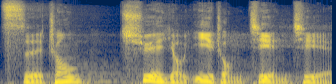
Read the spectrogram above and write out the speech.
此中却有一种见解。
